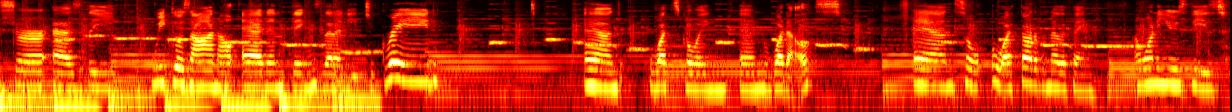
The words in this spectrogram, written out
Ensure as the week goes on, I'll add in things that I need to grade, and what's going and what else. And so, oh, I thought of another thing. I want to use these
